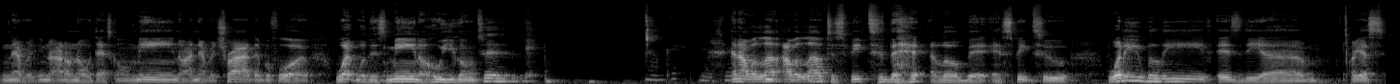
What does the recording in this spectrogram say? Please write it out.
never, you know, I don't know what that's gonna mean. Or I never tried that before. What will this mean? Or who you gonna tell? Okay. And I would love, I would love to speak to that a little bit and speak to what do you believe is the, um, I guess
